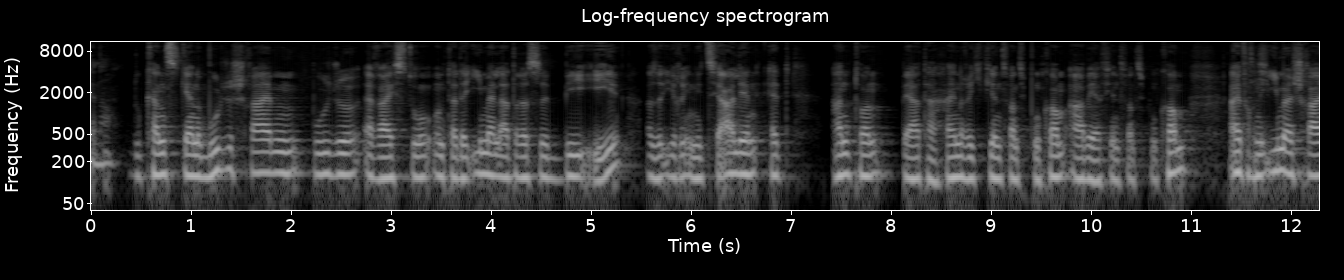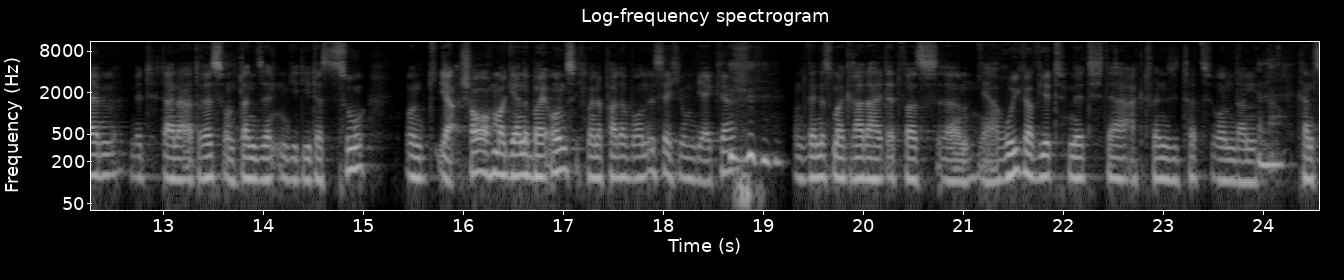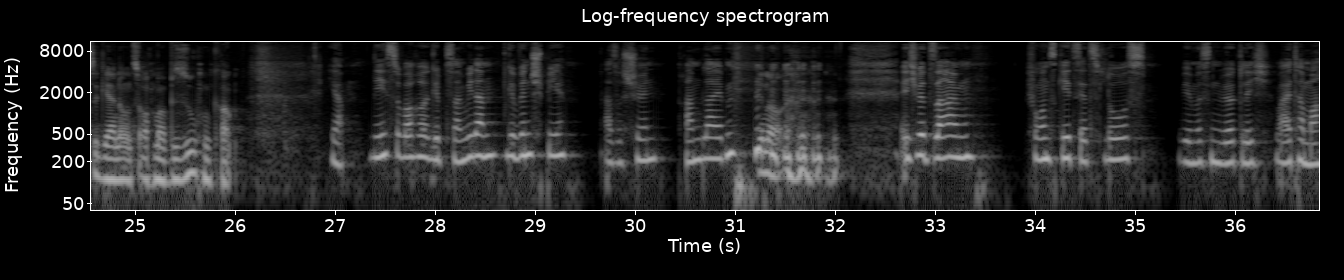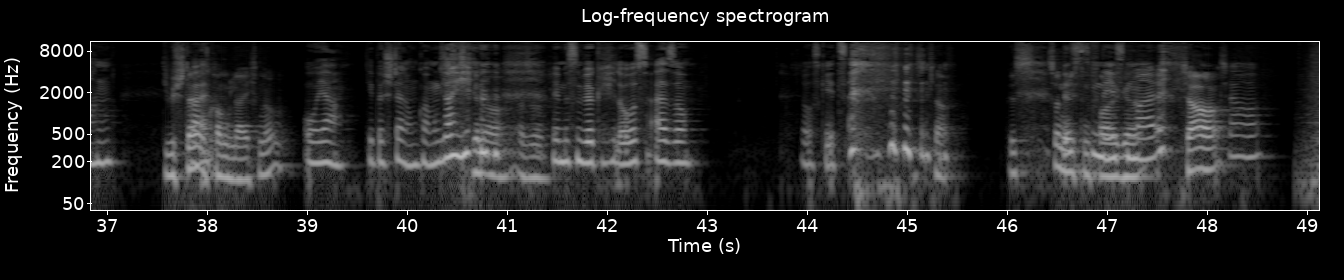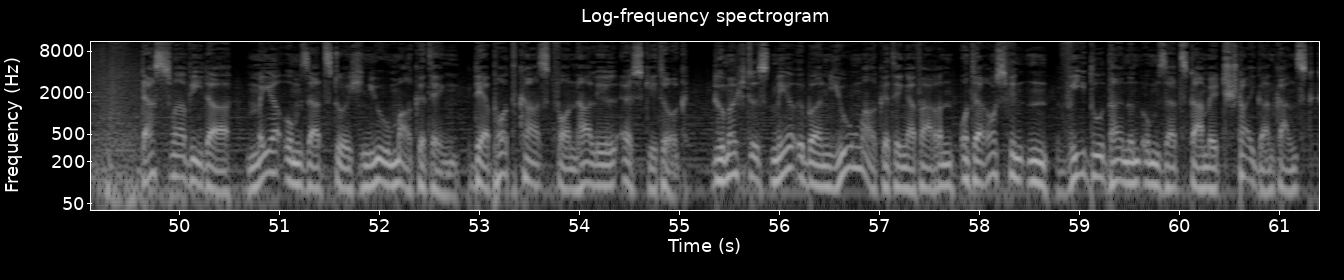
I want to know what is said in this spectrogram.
Genau. Du kannst gerne Buljo schreiben. Buljo erreichst du unter der E-Mail-Adresse be, also ihre Initialien, at Anton Bertha Heinrich 24.com, abr24.com. Einfach eine E-Mail schreiben mit deiner Adresse und dann senden wir dir das zu. Und ja, schau auch mal gerne bei uns. Ich meine, Paderborn ist ja hier um die Ecke. und wenn es mal gerade halt etwas ähm, ja, ruhiger wird mit der aktuellen Situation, dann Genau. kannst du gerne uns auch mal besuchen kommen. Ja, nächste Woche gibt's dann wieder ein Gewinnspiel. Also schön dranbleiben. Genau. Ich würde sagen, für uns geht's jetzt los. Wir müssen wirklich weitermachen. Die Bestellungen kommen gleich, ne? Oh ja, die Bestellungen kommen gleich. Genau, also Wir müssen wirklich los. Also, los geht's. ist klar. Bis zur nächsten zum Folge. nächsten Mal. Ciao. Ciao. Das war wieder Mehr Umsatz durch New Marketing, der Podcast von Halil Eskiturk. Du möchtest mehr über New Marketing erfahren und herausfinden, wie du deinen Umsatz damit steigern kannst?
